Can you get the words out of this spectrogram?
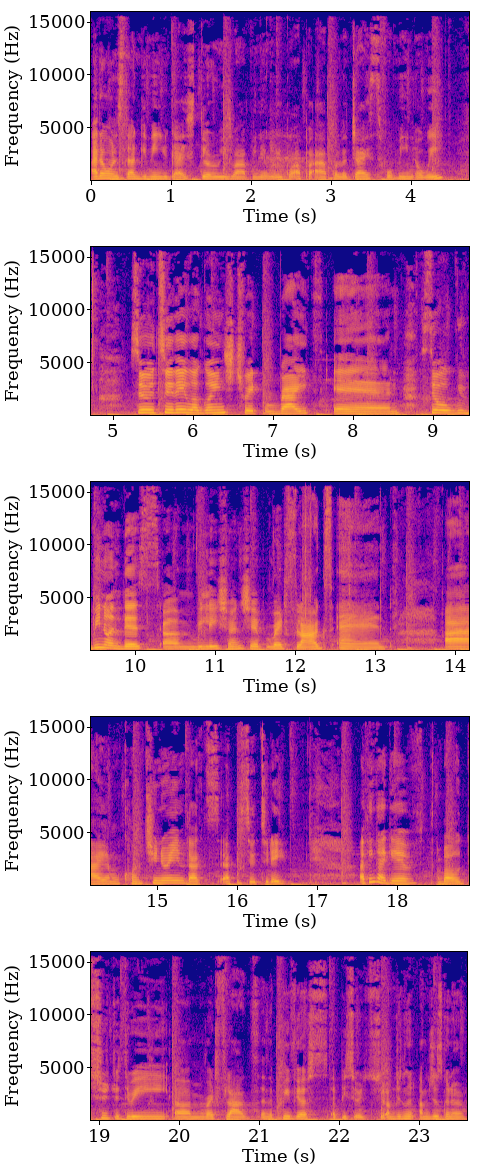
I don't want to start giving you guys stories while I've been away, but I apologize for being away. So today we're going straight right, and so we've been on this um, relationship red flags, and I am continuing that episode today. I think I gave about two to three um, red flags in the previous episode, so I'm just I'm just gonna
